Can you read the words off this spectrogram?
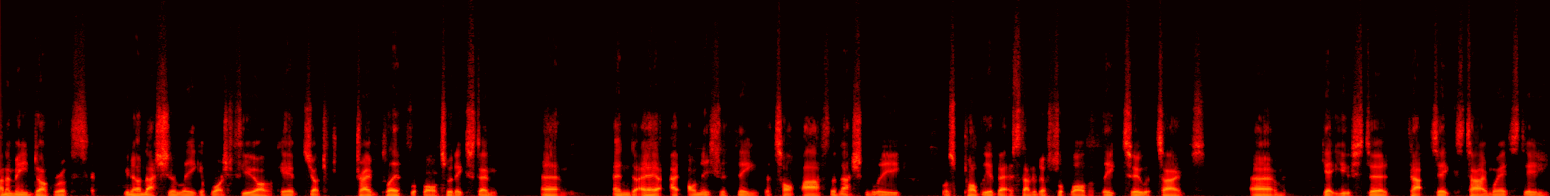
and I mean dog rough. You know, National League. I've watched a few of games. To try and play football to an extent. Um, and I, I, honestly think the top half of the National League was probably a better standard of football than League Two at times. Um, get used to tactics, time wasting,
